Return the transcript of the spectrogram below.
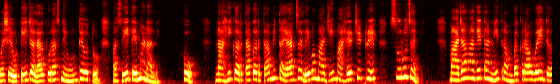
व शेवटी जलालपुरास नेऊन ठेवतो असेही ते म्हणाले. हो नाही करता करता मी तयार झाले व माझी माहेरची ट्रिप सुरू झाली. माझ्या मागे त्यांनी त्र्यंबकराव वैद्य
